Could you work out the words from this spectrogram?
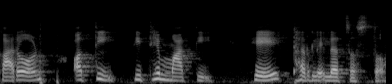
कारण अति तिथे माती हे ठरलेलंच असतं.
